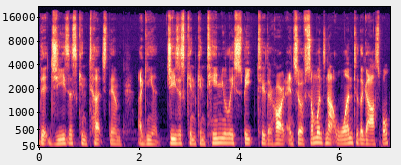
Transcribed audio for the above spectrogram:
that Jesus can touch them again. Jesus can continually speak to their heart. And so if someone's not won to the gospel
